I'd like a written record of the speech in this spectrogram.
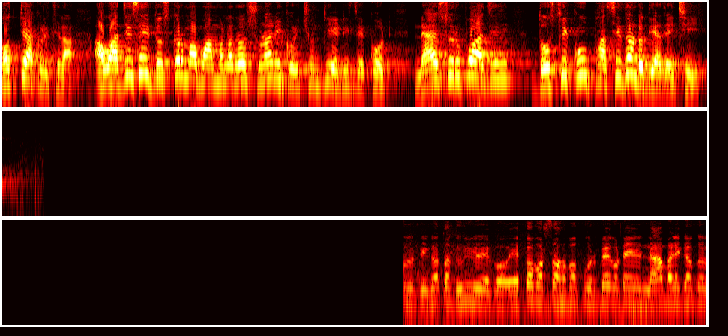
ହତ୍ୟା କରିଥିଲା ଆଉ ଆଜି ସେହି ଦୁଷ୍କର୍ମ ମାମଲାର ଶୁଣାଣି କରିଛନ୍ତି ଏଡିଜେ କୋର୍ଟ ନ୍ୟାୟ ସ୍ୱରୂପ ଆଜି ଦୋଷୀକୁ ଫାଶୀ ଦଣ୍ଡ ଦିଆଯାଇଛି ବିଗତ ଦୁଇ ଏକ ବର୍ଷ ହେବ ପୂର୍ବେ ଗୋଟେ ନାବାଳିକାକୁ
